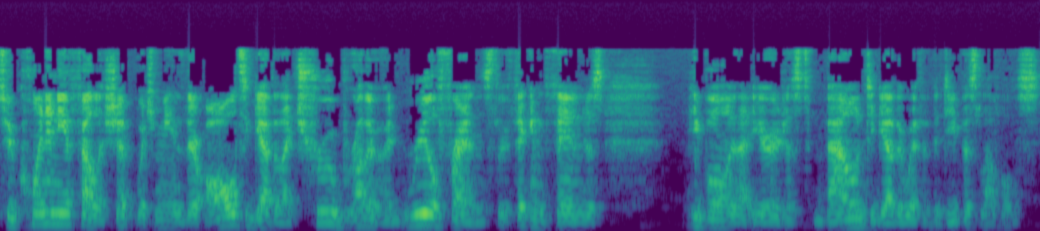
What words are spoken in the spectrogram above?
To koinonia fellowship, which means they're all together, like true brotherhood, real friends through thick and thin, just people that you're just bound together with at the deepest levels.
